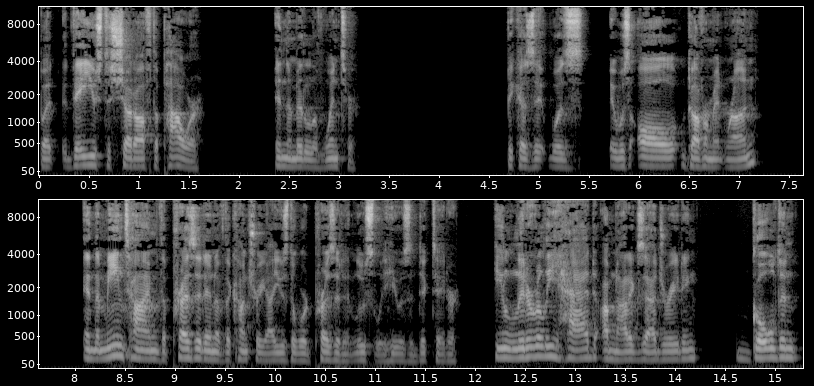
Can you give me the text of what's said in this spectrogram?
but they used to shut off the power in the middle of winter because it was it was all government run. In the meantime, the president of the country, I use the word president loosely, he was a dictator. He literally had, I'm not exaggerating, golden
